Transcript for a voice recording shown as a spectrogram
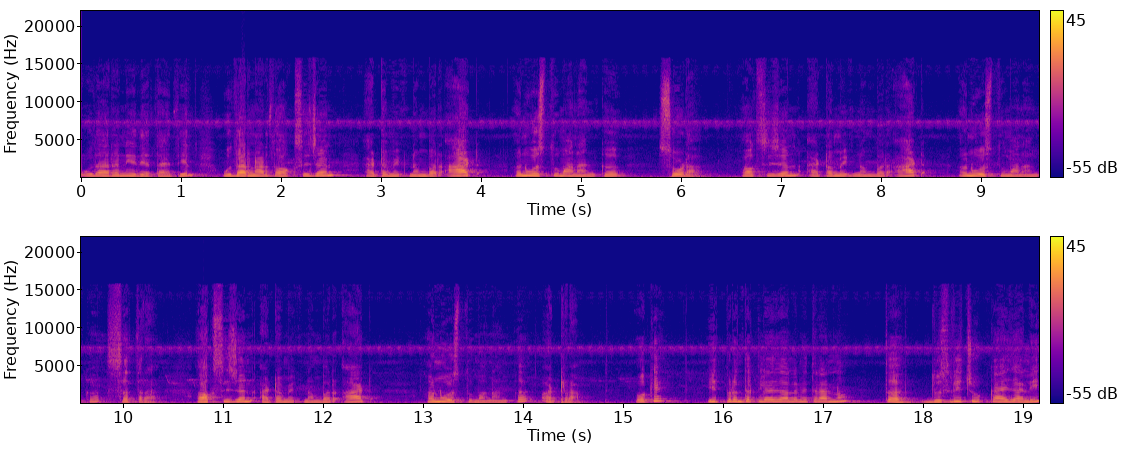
उदाहरणे देता येतील. उदाहरणार्थ ऑक्सिजन ॲटॉमिक नंबर आठ अणुवस्तुमानांक सोळा. ऑक्सिजन ॲटॉमिक नंबर आठ अणुवस्तुमानांक सतरा. ऑक्सिजन ॲटॉमिक नंबर आठ अणुवस्तुमानांक अठरा. ओके? इथपर्यंत क्लिअर झालं मित्रांनो? तर दुसरी चूक काय झाली?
